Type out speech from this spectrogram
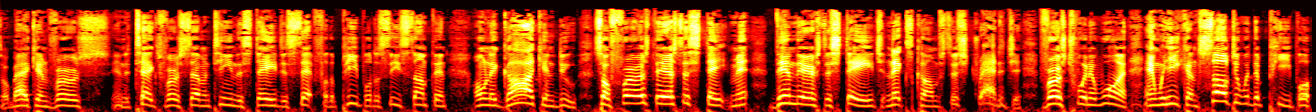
So back in verse in the text verse 17 the stage is set for the people to see something only God can do. So first there's the statement, then there's the stage, next comes the strategy. Verse 21, and when he consulted with the people,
